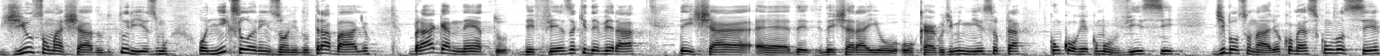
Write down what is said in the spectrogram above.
Gilson Machado, do Turismo, Onix Lorenzoni, do Trabalho, Braga Neto, Defesa, que deverá deixar, é, de, deixar aí o, o cargo de ministro para concorrer como vice de Bolsonaro. Eu começo com você,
